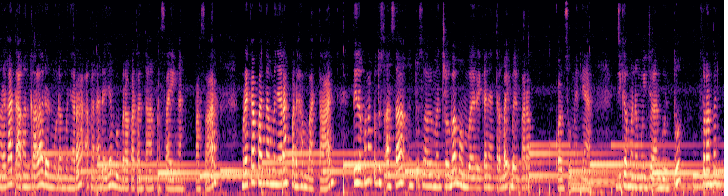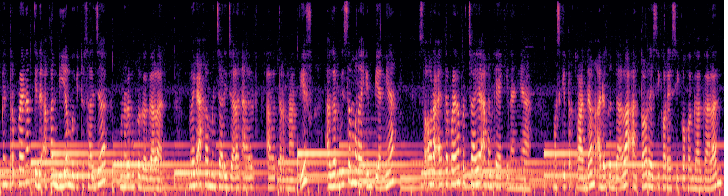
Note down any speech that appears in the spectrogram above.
mereka tak akan kalah dan mudah menyerah akan adanya beberapa tantangan persaingan pasar. Mereka pantang menyerah pada hambatan, tidak pernah putus asa untuk selalu mencoba memberikan yang terbaik bagi para konsumennya. Jika menemui jalan buntu, seorang entrepreneur tidak akan diam begitu saja menerima kegagalan. Mereka akan mencari jalan alternatif agar bisa meraih impiannya. Seorang entrepreneur percaya akan keyakinannya Meski terkadang ada kendala atau resiko-resiko kegagalan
